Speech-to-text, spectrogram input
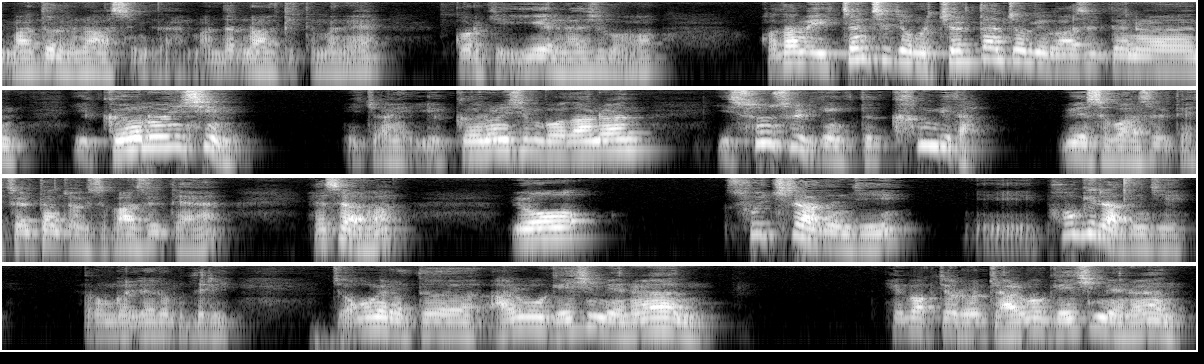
만들어 놨습니다. 만들어 놨기 때문에 그렇게 이해를 하시고 그 다음에 이 전체적으로 절단 쪽에 봤을 때는 이 근원심. 이 근원심보다는 이 순술경이 더 큽니다. 위에서 봤을 때, 절단 쪽에서 봤을 때. 해서 요 수치라든지 이 폭이라든지 이런 걸 여러분들이 조금이라도 더 알고 계시면은 해박적으로 이렇게 알고 계시면은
